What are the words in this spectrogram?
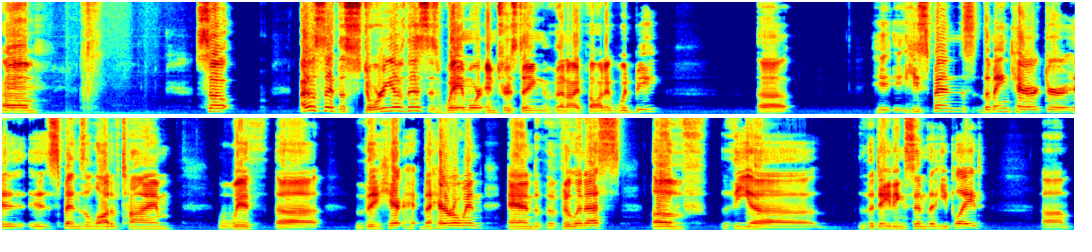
Um So I will say the story of this is way more interesting than I thought it would be. Uh he he spends the main character is, is spends a lot of time with uh the her- the heroine and the villainess of the uh the dating sim that he played. Um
